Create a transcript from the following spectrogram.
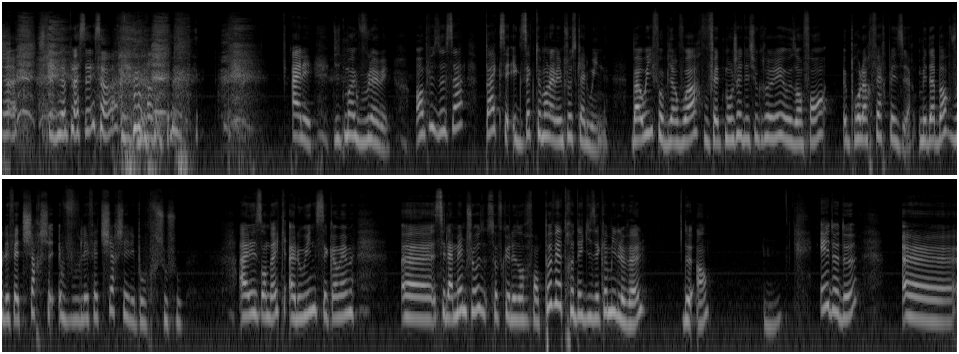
J'étais bien placé, ça va? Allez, dites-moi que vous l'avez. En plus de ça, Pâques, c'est exactement la même chose qu'Halloween. Bah oui, il faut bien voir, vous faites manger des sucreries aux enfants euh, pour leur faire plaisir. Mais d'abord, vous les faites chercher, vous les faites chercher les pauvres chouchous. Allez, Zandek, Halloween, c'est quand même... euh, c'est la même chose, sauf que les enfants peuvent être déguisés comme ils le veulent, de 1. Mhm. Et de 2. euh,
